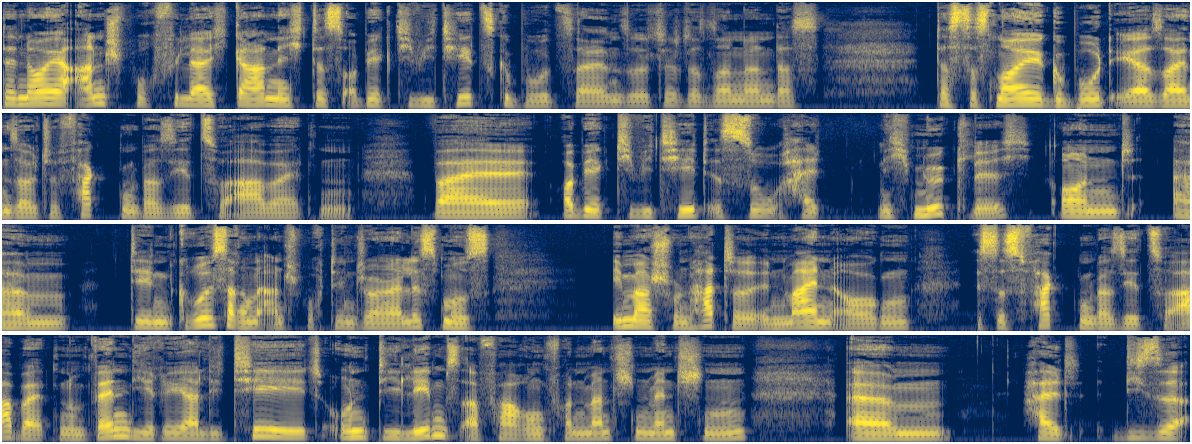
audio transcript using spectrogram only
der neue Anspruch vielleicht gar nicht das Objektivitätsgebot sein sollte, sondern dass dass das neue Gebot eher sein sollte, faktenbasiert zu arbeiten, weil Objektivität ist so halt nicht möglich und ähm, den größeren Anspruch, den Journalismus immer schon hatte, in meinen Augen, ist es faktenbasiert zu arbeiten. Und wenn die Realität und die Lebenserfahrung von manchen Menschen ähm, halt diese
